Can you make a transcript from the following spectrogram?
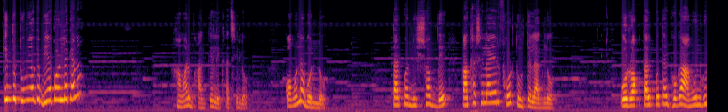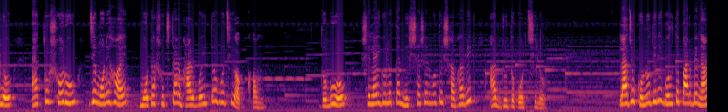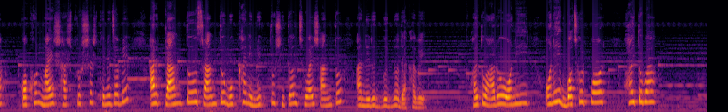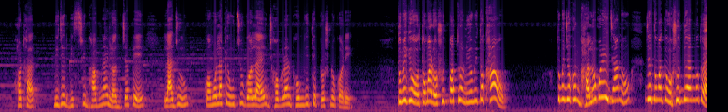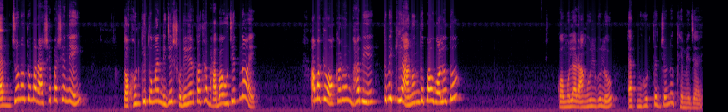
কিন্তু তুমি ওকে বিয়ে করলে কেন? আমার ভাগ্যে লেখা ছিল। কমলা বলল, তারপর নিঃশব্দে কাঁথা সেলাইয়ের ফোর তুলতে লাগল। ওর রক্তাল্পতায় ভোগা আঙুলগুলো এত সরু যে মনে হয় মোটা সূচটার ভার বইতেও বুঝি অক্ষম। তবুও সেলাইগুলো তার নিঃশ্বাসের মতোই স্বাভাবিক আর দ্রুত পড়ছিল। লাজু কোনোদিনই বলতে পারবে না কখন মায়ের শ্বাস প্রশ্বাস থেমে যাবে আর ক্লান্ত, শ্রান্ত মুখখানি মৃত্যু শীতল ছোঁয়ায় শান্ত আর নিরুদ্বিগ্ন দেখাবে। হয়তো আরও অনেক অনেক বছর পর হয়তোবা হঠাৎ নিজের বিশ্রী ভাবনায় লজ্জা পেয়ে লাজু কমলাকে উঁচু গলায় ঝগড়ার ভঙ্গিতে প্রশ্ন করে, তুমি কি ও তোমার ওষুধপত্র নিয়মিত খাও? তুমি যখন ভালো করেই জানো যে তোমাকে ওষুধ দেওয়ার মতো একজনও তোমার আশেপাশে নেই তখন কি তোমার নিজের শরীরের কথা ভাবা উচিত নয়? আমাকে অকারণ ভাবিয়ে তুমি কি আনন্দ পাও বলো তো? কমলার আঙুলগুলো এক মুহূর্তের জন্য থেমে যায়।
